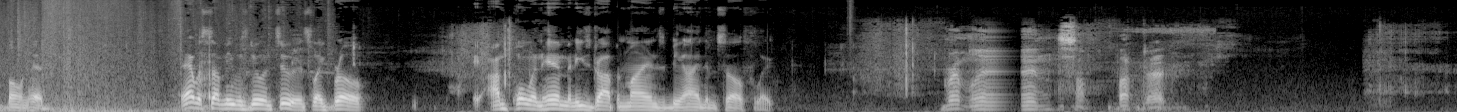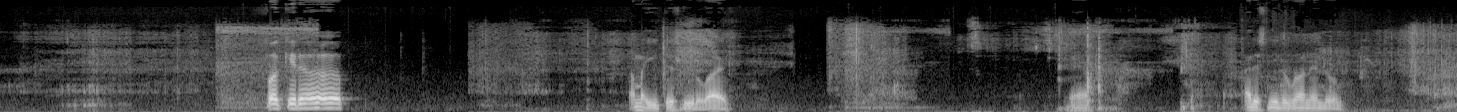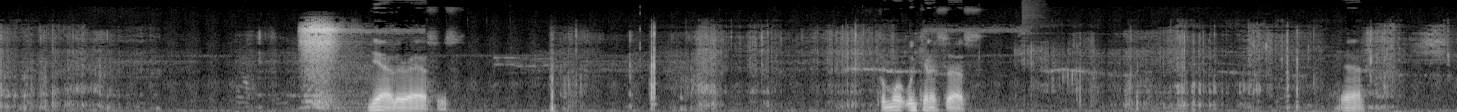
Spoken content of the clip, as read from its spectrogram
Bonehead. That was something he was doing too. It's like, bro, I'm pulling him and he's dropping mines behind himself. Like, Gremlin. Some fuck that. fuck it up. I'm gonna eat this dude alive. Yeah. I just need to run into him. Yeah, they're asses. From what we can assess. Yeah.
